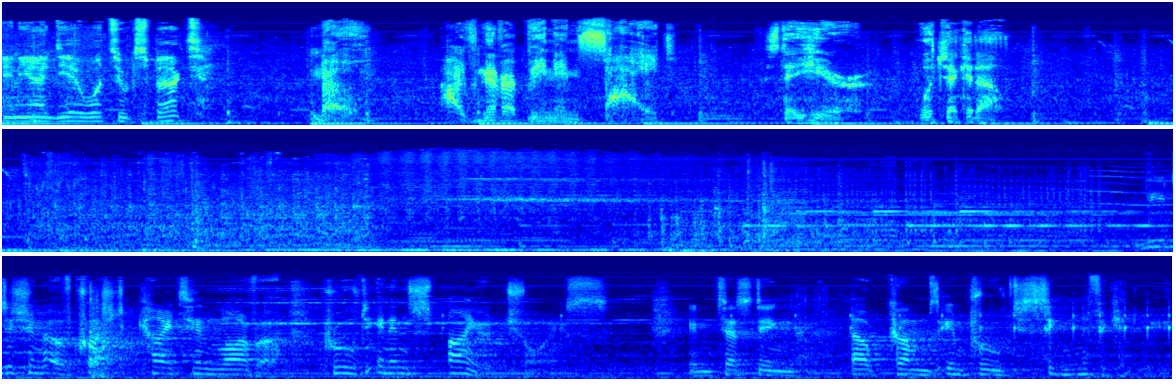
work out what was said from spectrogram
Any idea what to expect? No. I've never been inside. Stay here. We'll check it out. Larva proved an inspired choice. In testing, outcomes improved significantly.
